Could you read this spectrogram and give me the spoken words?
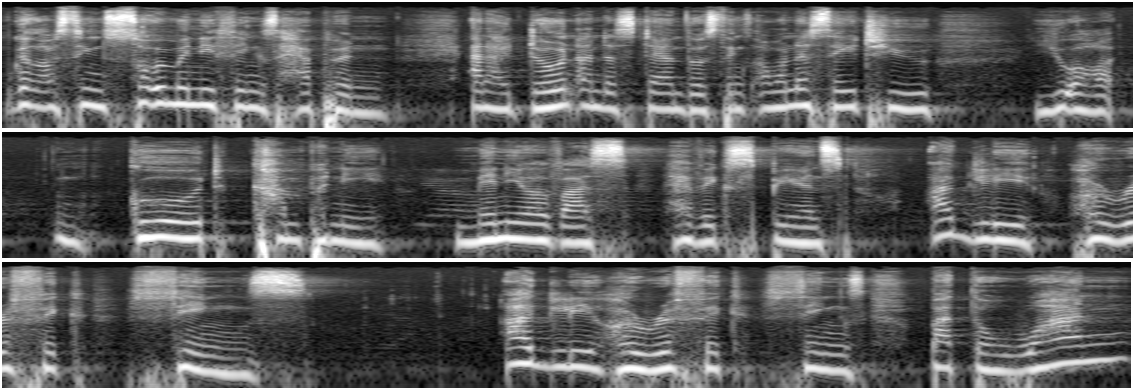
because I've seen so many things happen and I don't understand those things. I want to say to you, you are in good company. Many of us have experienced ugly, horrific things. Ugly, horrific things. But the one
